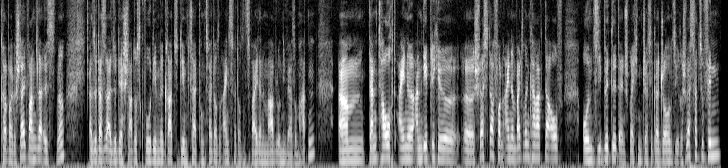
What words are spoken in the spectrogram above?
Körpergestaltwandler ist. Ne? Also das ist also der Status quo, den wir gerade zu dem Zeitpunkt 2001, 2002 dann im Marvel-Universum hatten. Ähm, dann taucht eine angebliche äh, Schwester von einem weiteren Charakter auf und sie bittet entsprechend Jessica Jones, ihre Schwester zu finden.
